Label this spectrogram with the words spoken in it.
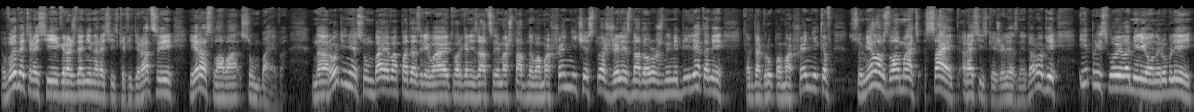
выдать России гражданина Российской Федерации Ярослава Сумбаева. На родине Сумбаева подозревают в организации масштабного мошенничества с железнодорожными билетами, когда группа мошенников сумела взломать сайт российской железной дороги и присвоила миллионы рублей.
